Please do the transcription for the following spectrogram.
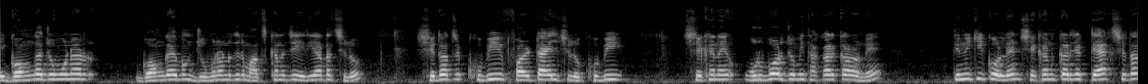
এই গঙ্গা যমুনার, গঙ্গা এবং যমুনা নদীর মাঝখানে যে এরিয়াটা ছিল, সেটা হচ্ছে খুবই ফার্টাইল ছিল, খুবই সেখানে উর্বর জমি থাকার কারণে তিনি কি করলেন, সেখানকার যে ট্যাক্স সেটা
